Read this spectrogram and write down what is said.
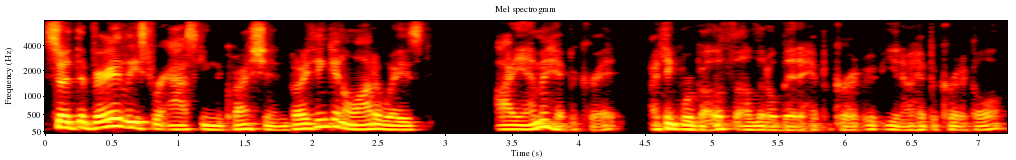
so at the very least we're asking the question but i think in a lot of ways i am a hypocrite. I think we're both a little bit of hypocrite you know hypocritical.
